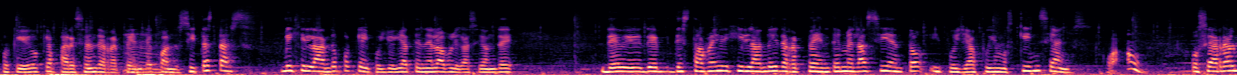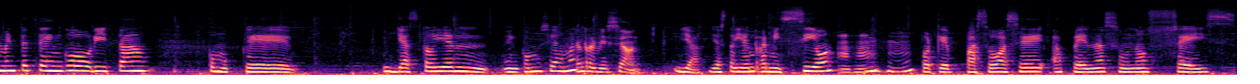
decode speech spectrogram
porque yo digo que aparecen de repente, mm. cuando sí te estás vigilando, porque pues yo ya tenía la obligación de, de, de, estarme vigilando y de repente me la siento y pues ya fuimos 15 años. ¡Wow! O sea, realmente tengo ahorita como que ya estoy en, en ¿cómo se llama? En remisión ya, ya estoy en remisión porque pasó hace apenas unos seis,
